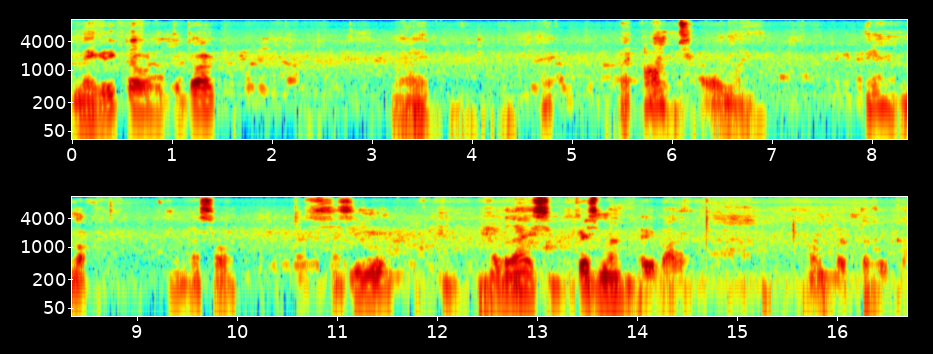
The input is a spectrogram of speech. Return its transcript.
negrito, the dog. My Oh my aunt, or my yeah, look, and that's all. See you. Have a nice Christmas, everybody. From Puerto Rico.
